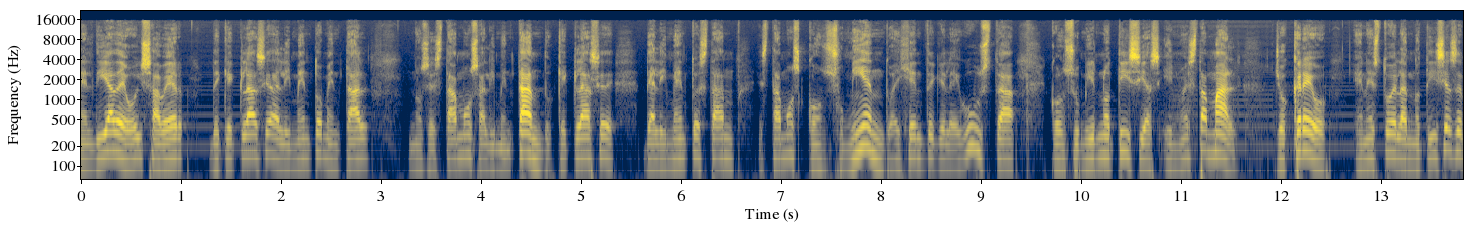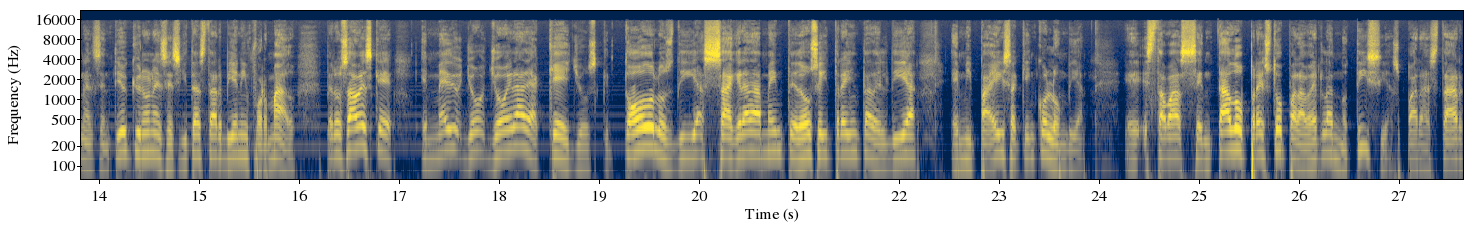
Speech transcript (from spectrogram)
el día de hoy saber de qué clase de alimento mental nos estamos alimentando, qué clase de alimento están, estamos consumiendo. Hay gente que le gusta consumir noticias y no está mal. Yo creo en esto de las noticias en el sentido que uno necesita estar bien informado. Pero sabes que en medio, yo, yo era de aquellos que todos los días, sagradamente 12 y 30 del día en mi país, aquí en Colombia, eh, estaba sentado presto para ver las noticias, para estar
